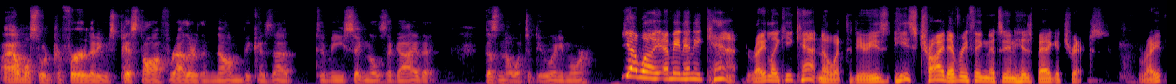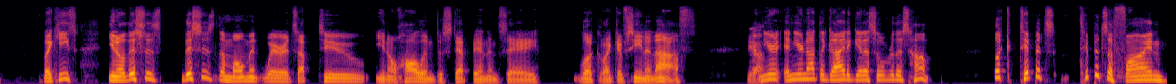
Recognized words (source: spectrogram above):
I almost would prefer that he was pissed off rather than numb because that to me signals a guy that doesn't know what to do anymore. Yeah, well, I mean, and he can't, right? Like he can't know what to do. He's he's tried everything that's in his bag of tricks, right? Like he's, you know, this is this is the moment where it's up to you know Holland to step in and say, "Look, like I've seen enough." Yeah, and you're and you're not the guy to get us over this hump. Look, Tippett's Tippett's a fine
